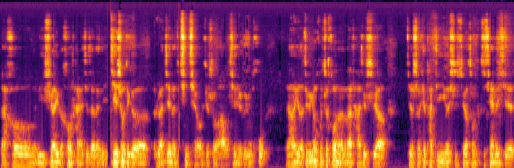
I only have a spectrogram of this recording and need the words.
然后你需要一个后台，就在那里接受这个软件的请求，就说啊，我现在有个用户，然后有了这个用户之后呢，那他就需要，就首先他第一个是需要从之前那些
